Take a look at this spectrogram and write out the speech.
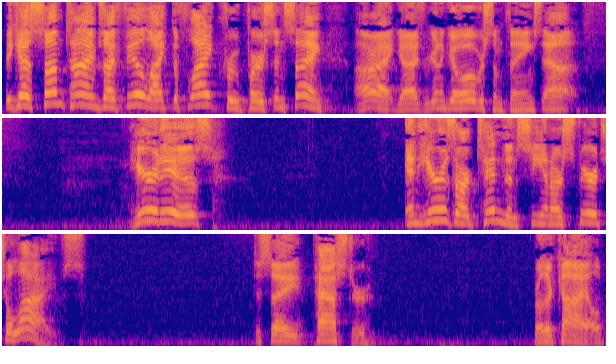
Because sometimes I feel like the flight crew person saying, All right, guys, we're going to go over some things. Now, here it is. And here is our tendency in our spiritual lives to say, Pastor, Brother Kyle,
